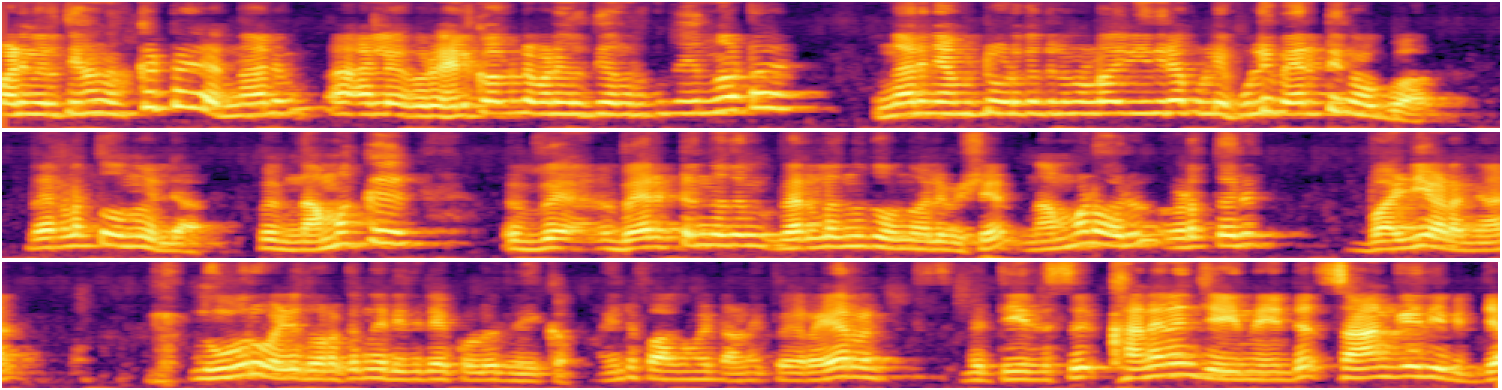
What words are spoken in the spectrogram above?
പണി നിർത്തിയാൽ നിൽക്കട്ടെ. എന്നാലും അല്ല ഒരു ഹെലികോപ്റ്ററിന്റെ പണി നിർത്തിയാൽ നിർത്തുന്നത് നിന്നോട്ടെ. എന്നാലും ഞാൻ വിട്ടു കൊടുക്കത്തില്ല എന്നുള്ള രീതിയിലാണ് പുള്ളി പുള്ളി വിരട്ടി നോക്കുക വിരളത്തൊന്നുമില്ല. നമുക്ക് വിരട്ടുന്നതും വിരളുന്നതും ഒന്നുമല്ല വിഷയം. ഇവിടുത്തെ ഒരു വഴി അടഞ്ഞാൽ നൂറ് വഴി തുറക്കുന്ന രീതിയിലേക്കുള്ള ഒരു നീക്കം. അതിന്റെ ഭാഗമായിട്ടാണ് ഇപ്പോൾ റെയർ മെറ്റീരിയൽസ് ഖനനം ചെയ്യുന്നതിന്റെ സാങ്കേതിക വിദ്യ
